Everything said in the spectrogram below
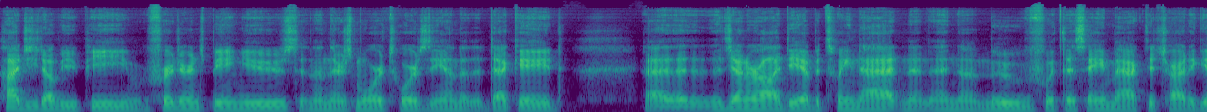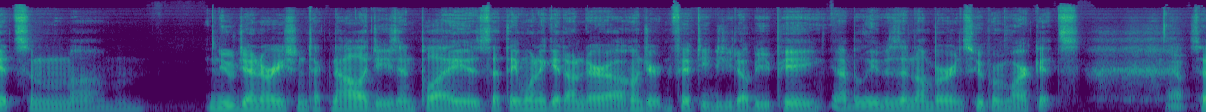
high GWP refrigerants being used, and then there's more towards the end of the decade. Uh, the general idea between that and, and the move with this AIM Act to try to get some um, new generation technologies in play is that they want to get under 150 GWP, I believe is the number in supermarkets. Yep. So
